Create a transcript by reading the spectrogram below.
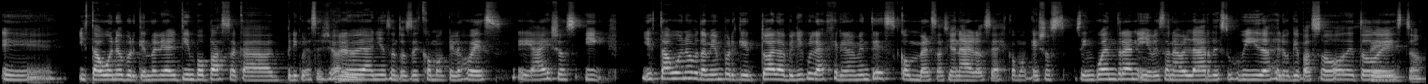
Eh, y está bueno porque en realidad el tiempo pasa, cada película se lleva nueve años, entonces como que los ves eh, a ellos. Y, Y está bueno también porque toda la película generalmente es conversacional, o sea, es como que ellos se encuentran y empiezan a hablar de sus vidas, de lo que pasó, de todo Sí. esto.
